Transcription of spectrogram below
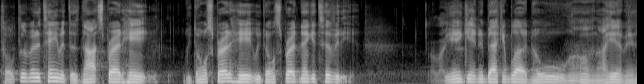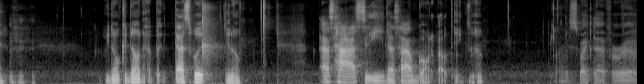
Talk to them entertainment does not spread hate. We don't spread hate. We don't spread negativity. I like We ain't getting it back in blood. No, uh-uh, not here, man. we don't condone that, but that's what you know. That's how I see. That's how I'm going about things. Man. I respect that for real.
